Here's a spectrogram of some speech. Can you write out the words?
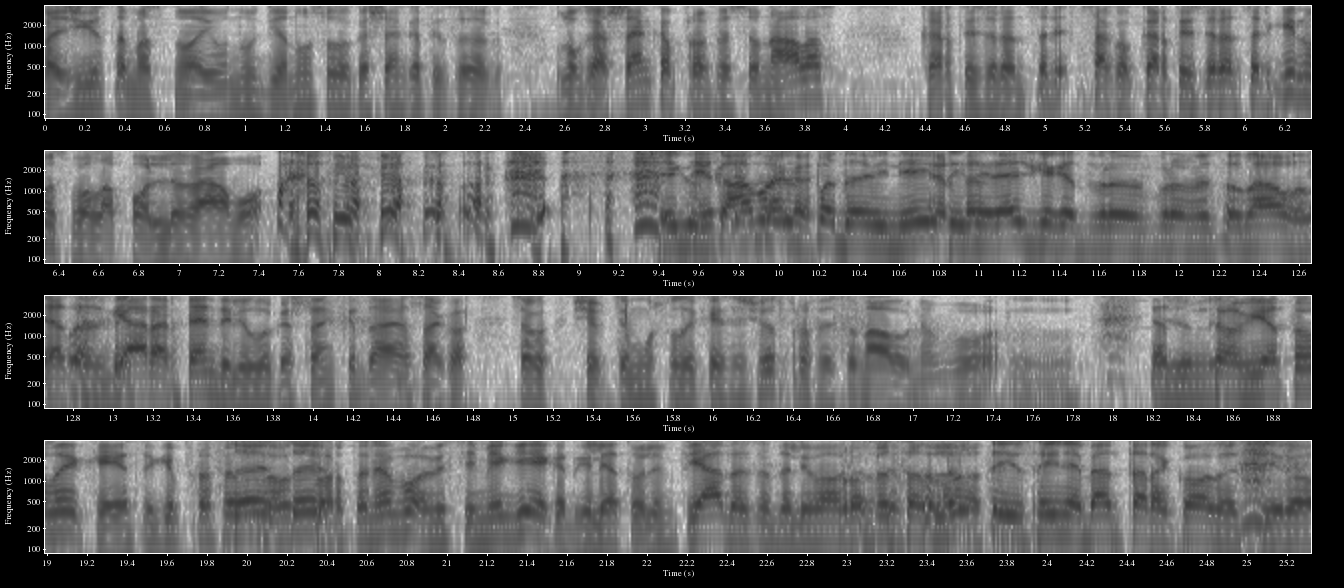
pažįstamas nuo jaunų dienų su Lukašenka, tai Lukašenka profesionalas, kartais ir, atsar... sako, kartais ir atsarginius valą poliravo. Jeigu kamuolius padavinėjai, tai nereiškia, kad pro, profesionalas. Ja, tas gerą pendelį Lukašenka davė, sako, sako, šiaip tai mūsų laikais iš vis profesionalų nebuvo. Nes Žinai. sovietų laikais, taigi profesionalaus Taip, taip. sporto nebuvo, visi mėgėjai, kad galėtų olimpiadose dalyvauti. Profesionalus, tai jisai nebent tarakonas yra,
